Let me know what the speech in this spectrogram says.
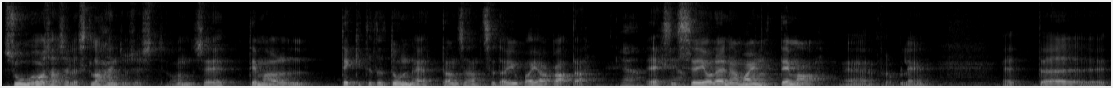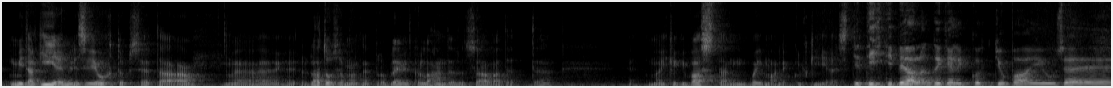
suur osa sellest lahendusest on see, et temal tekitada tunne, et ta on saanud seda juba jagada. ehk siis ja. see ei ole enam ainult tema äh, probleem. et, äh, et mida kiiremini see juhtub, seda ladusamalt need probleemid ka lahendatud saavad, et äh, et ma ikkagi vastan võimalikult kiiresti. ja tihtipeale on tegelikult juba ju see,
